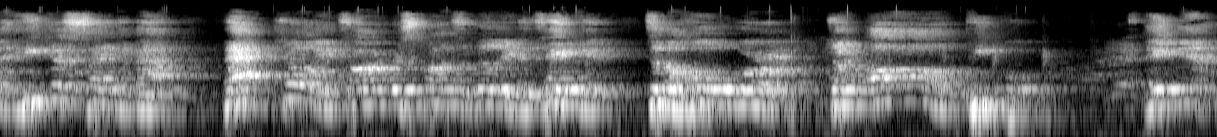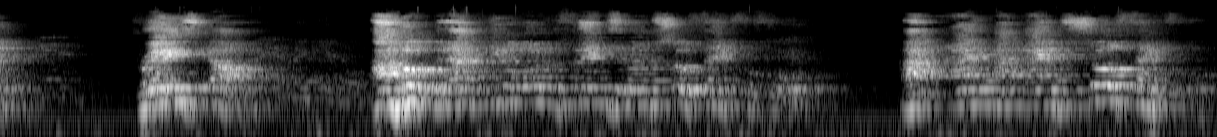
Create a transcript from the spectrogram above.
that he just sang about, that joy, it's our responsibility to take it to the whole world, to all people. Amen. Praise God. I hope that I, you know, one of the things that I'm so thankful for, I, I, I, I am so thankful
